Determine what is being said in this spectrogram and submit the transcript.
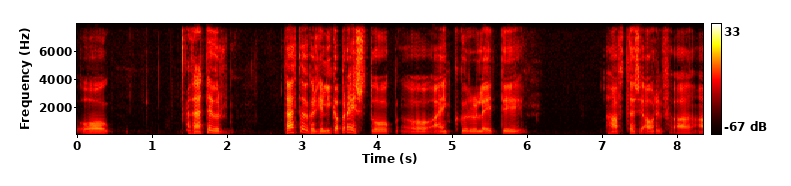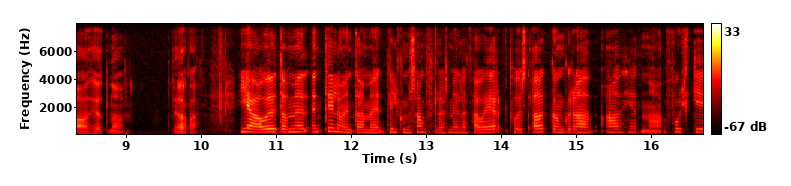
og þetta hefur þetta hefur kannski líka breyst og, og einhverju leiti haft þessi áhrif að, að hérna, eða hvað Já, auðvitað með, til að mynda með tilkomu samfélagsmiðla þá er, þú veist, aðgangur að, að hérna, fólki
